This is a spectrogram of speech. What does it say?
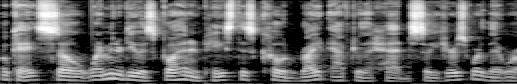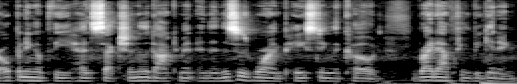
Okay, so what I'm going to do is go ahead and paste this code right after the head. So here's where the, we're opening up the head section of the document, and then this is where I'm pasting the code right after the beginning.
